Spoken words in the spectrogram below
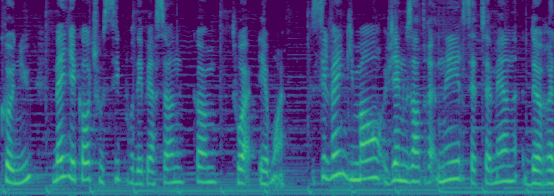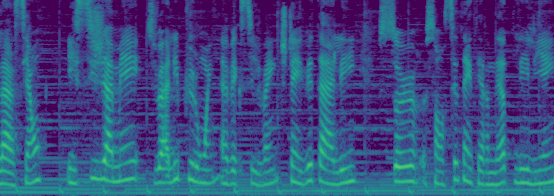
connues, mais il est coach aussi pour des personnes comme toi et moi. Sylvain Guimont vient nous entretenir cette semaine de relations. Et si jamais tu veux aller plus loin avec Sylvain, je t'invite à aller sur son site Internet. Les liens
